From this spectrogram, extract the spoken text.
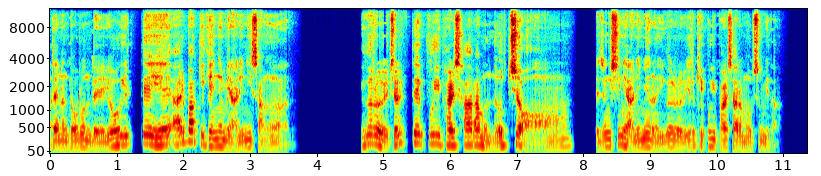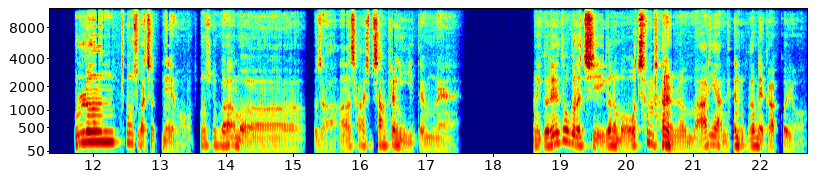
되는 도로인데 요 일대에 알박기 개념이 아닌 이상은 이거를 절대 구입할 사람은 없죠. 제정신이 아니면은 이거를 이렇게 구입할 사람은 없습니다. 물론 평수가 적네요. 평수가 뭐 보자 43평이기 때문에 아니 그래도 그렇지 이거는 뭐 5천만 원은 말이 안 되는 금액 같고요.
